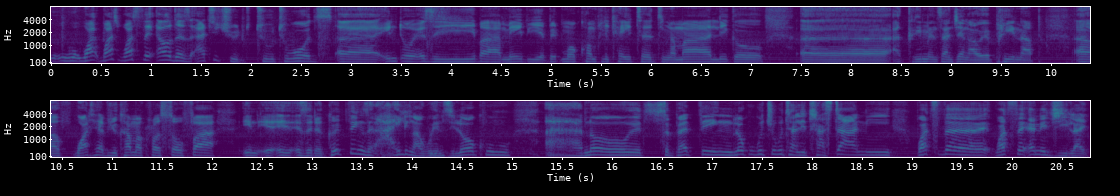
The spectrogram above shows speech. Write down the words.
what what's what's the elders attitude to towards uh into eziba maybe a bit more complicated legal uh agreements anjengawe prenup? Uh what have you come across so far? In is it a good thing? That it hayi lingakwenzi lokhu. Uh no it's a bad thing. Lokhu kuthi ukuthi what's the what's the energy like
